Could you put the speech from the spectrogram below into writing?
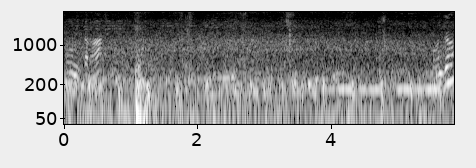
조금 있다가 먼저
